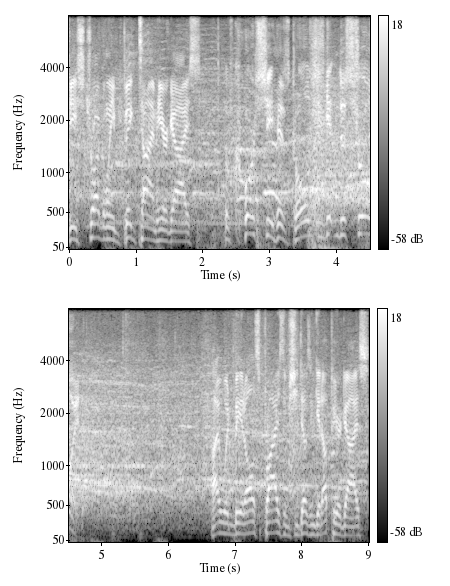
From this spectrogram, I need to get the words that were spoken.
She's struggling big time here, guys. Of course she is, Cole. She's getting destroyed. I wouldn't be at all surprised if she doesn't get up here, guys.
